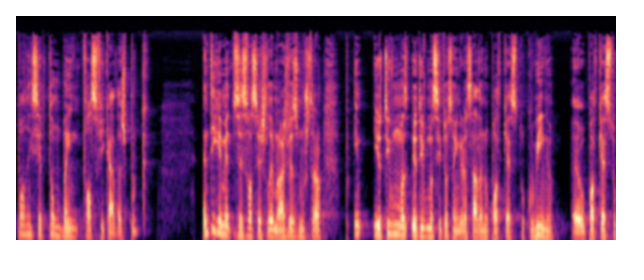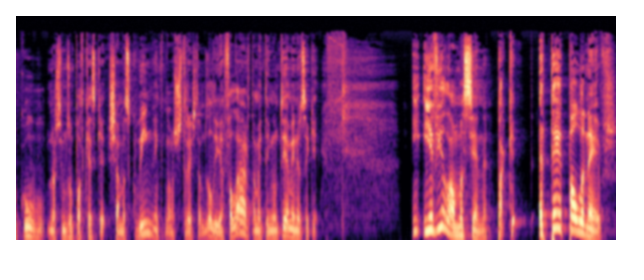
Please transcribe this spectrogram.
podem ser tão bem falsificadas. Porque antigamente, não sei se vocês se lembram, às vezes mostravam. Eu tive uma, eu tive uma situação engraçada no podcast do Cubinho. Eh, o podcast do Cubo, nós temos um podcast que chama-se Cubinho, em que nós três estamos ali a falar, também tem um tema e não sei o quê. E, e havia lá uma cena pá, que até a Paula Neves,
